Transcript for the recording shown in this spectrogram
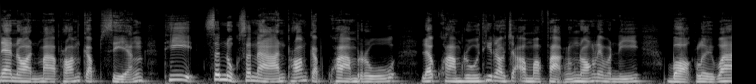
แน่นอนมาพร้อมกับเสียงที่สนุกสนานพร้อมกับความรู้ แล้วความรู้ที่เราจะเอามาฝากน้องๆในวันนี้ บอกเลยว่า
